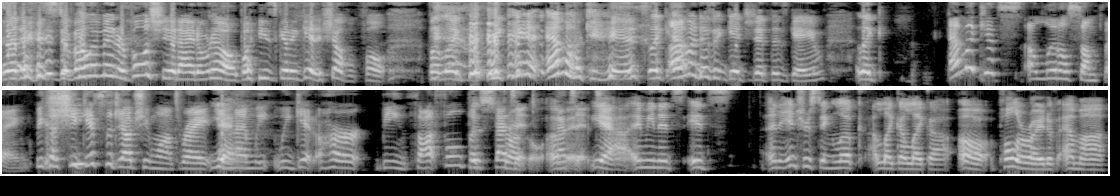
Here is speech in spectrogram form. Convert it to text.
Whether it's development or bullshit, I don't know, but he's gonna get a shovel full. But like, we can't, Emma can't. Like, Uh, Emma doesn't get shit this game. Like, Emma gets a little something because she, She- gets the job she wants, right? Yeah. And then we we get her being thoughtful, but that's it. That's it. it. Yeah, I mean it's it's an interesting look, like a like a oh Polaroid of Emma.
